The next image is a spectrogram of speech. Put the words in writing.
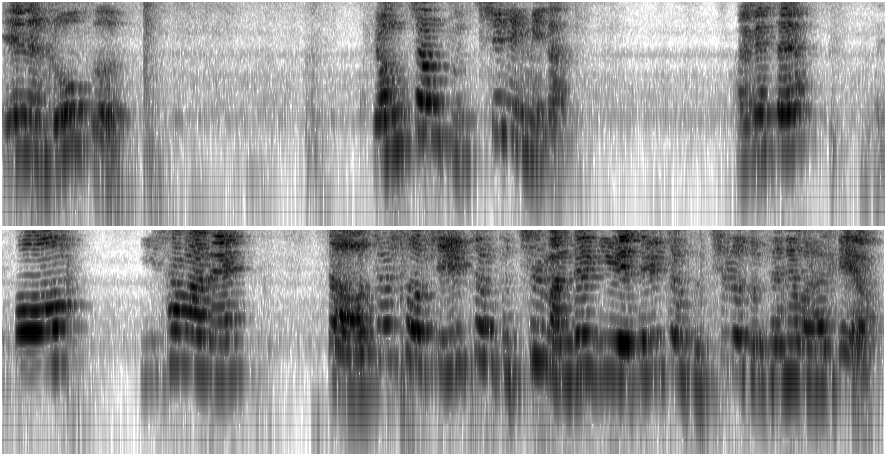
얘는 로그 0.97입니다. 알겠어요? 네. 어? 이상하네. 자, 어쩔 수 없이 1.97 만들기 위해서 1.97로 좀 변형을 할게요.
